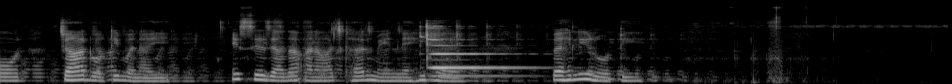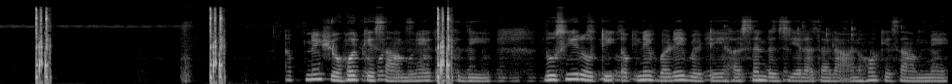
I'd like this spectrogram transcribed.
और चार रोटी बनाई। इससे ज़्यादा अनाज घर में नहीं है। पहली रोटी। अपने शोहर के सामने रख दी। दूसरी रोटी अपने बड़े बेटे हसन रज़ी अल्लाह के सामने।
